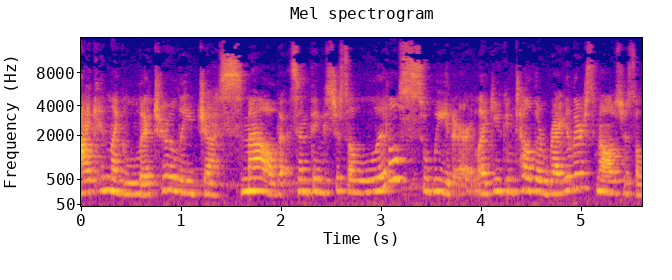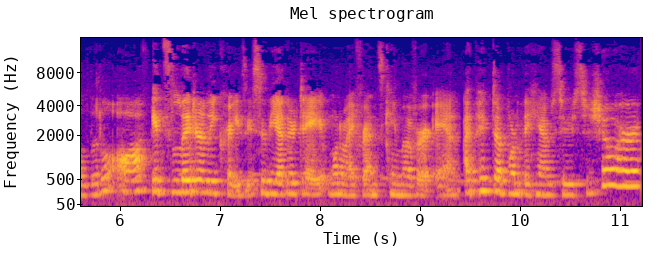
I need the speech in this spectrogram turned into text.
I can like literally just smell that something's just a little sweeter. Like you can tell the regular smell is just a little off. It's literally crazy. So the other day, one of my friends came over and I picked up one of the hamsters to show her her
